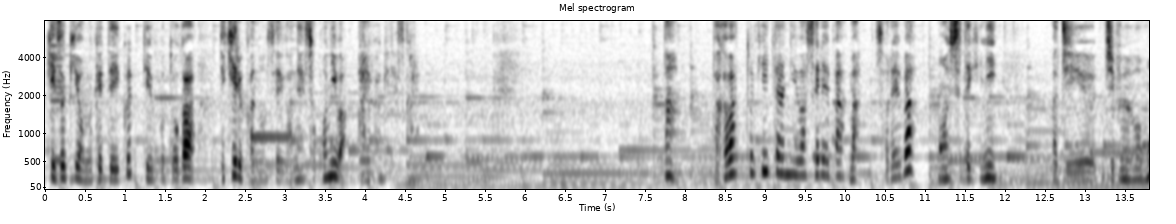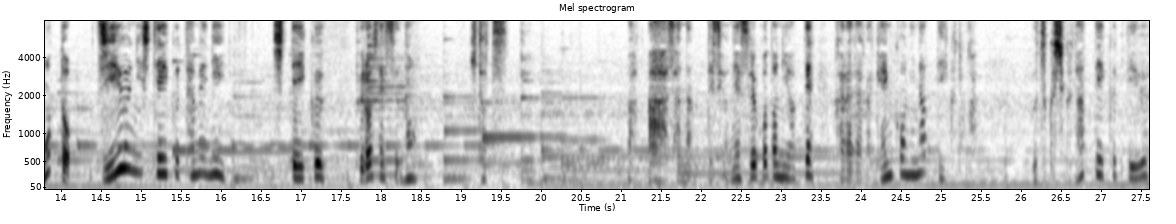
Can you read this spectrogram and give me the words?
気づきを向けていくっていうことができる可能性がねそこにはあるわけですから。まあバガバットギーターに言わせれば、まあ、それは本質的に、まあ、自由自分をもっと自由にしていくために知っていくプロセスの一つアーサナですよね。することによって体が健康になっていくとか美しくなっていくっていう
